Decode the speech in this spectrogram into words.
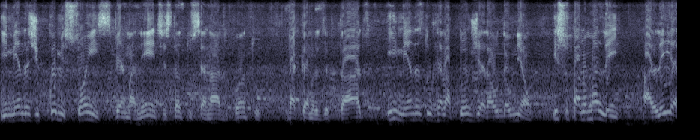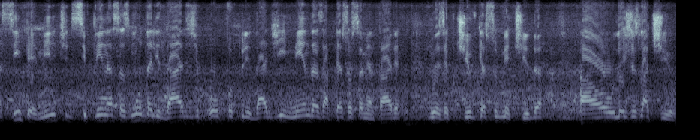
emendas de comissões permanentes, tanto do Senado quanto da Câmara dos Deputados, e emendas do relator geral da União. Isso está numa lei. A lei assim permite, disciplina essas modalidades de oportunidade de emendas à peça orçamentária do Executivo que é submetida ao Legislativo.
